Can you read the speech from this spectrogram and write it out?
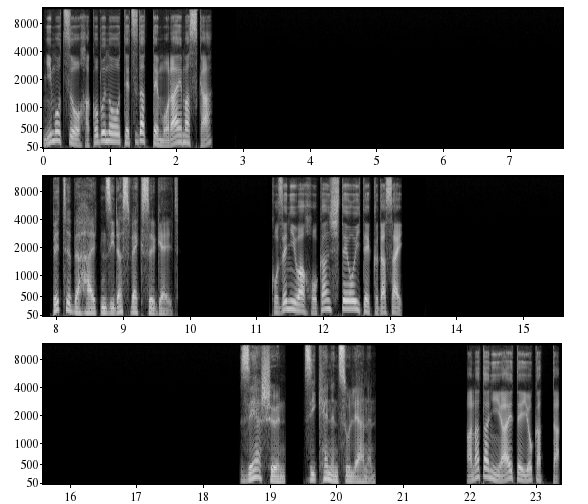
荷物を運ぶのを手伝ってもらえますか Bitte behalten Sie das Wechselgeld. 小銭は保管しておいてください。 Sehr schön, Sie kennenzulernen. あなたに会えてよかった。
